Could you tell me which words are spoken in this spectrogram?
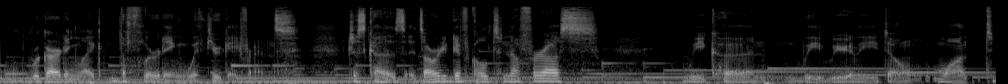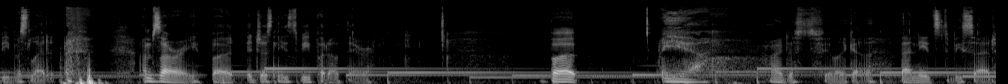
regarding like the flirting with your gay friends. Just because it's already difficult enough for us we could we really don't want to be misled. I'm sorry, but it just needs to be put out there. But yeah, I just feel like uh, that needs to be said.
